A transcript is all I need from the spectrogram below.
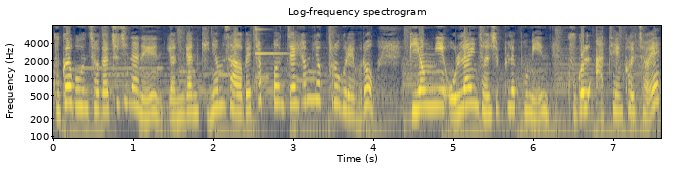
국가보훈처가 추진하는 연간 기념사업의 첫 번째 협력 프로그램으로 비영리 온라인 전시 플랫폼인 구글 아트앤컬처의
